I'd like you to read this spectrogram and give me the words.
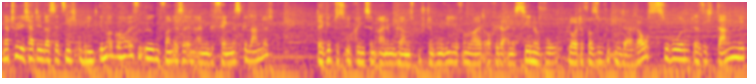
Natürlich hat ihm das jetzt nicht unbedingt immer geholfen. Irgendwann ist er in einem Gefängnis gelandet. Da gibt es übrigens in einem ganz bestimmten Video von Riot auch wieder eine Szene, wo Leute versuchen, ihn da rauszuholen und er sich dann mit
